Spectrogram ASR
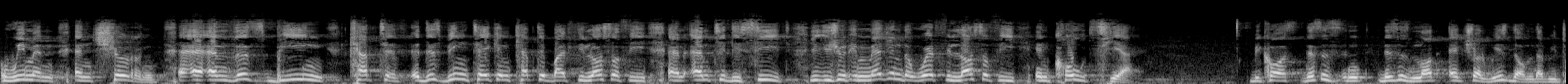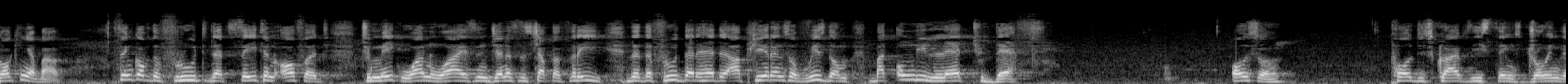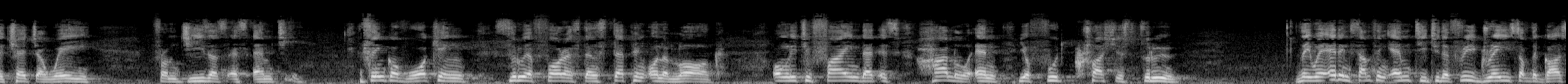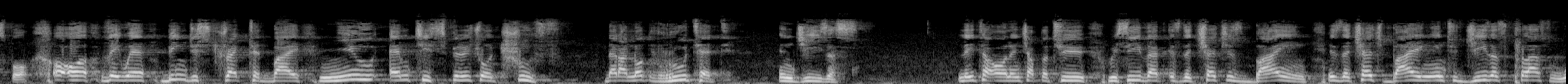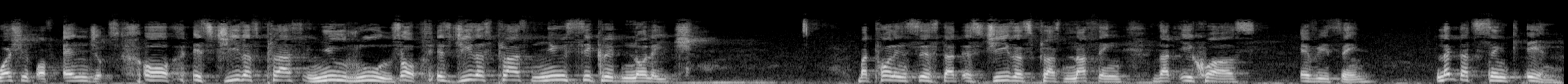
women and children. And this being captive, this being taken captive by philosophy and empty deceit. You should imagine the word philosophy in quotes here. Because this is, this is not actual wisdom that we're talking about. Think of the fruit that Satan offered to make one wise in Genesis chapter 3. The, the fruit that had the appearance of wisdom, but only led to death. Also, Paul describes these things drawing the church away from Jesus as empty. Think of walking through a forest and stepping on a log only to find that it's hollow and your foot crushes through. They were adding something empty to the free grace of the gospel, or, or they were being distracted by new empty spiritual truths that are not rooted in Jesus. Later on in chapter 2, we see that is the church's buying. Is the church buying into Jesus plus worship of angels? Or is Jesus plus new rules? Or is Jesus plus new secret knowledge? But Paul insists that it's Jesus plus nothing that equals everything. Let that sink in.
